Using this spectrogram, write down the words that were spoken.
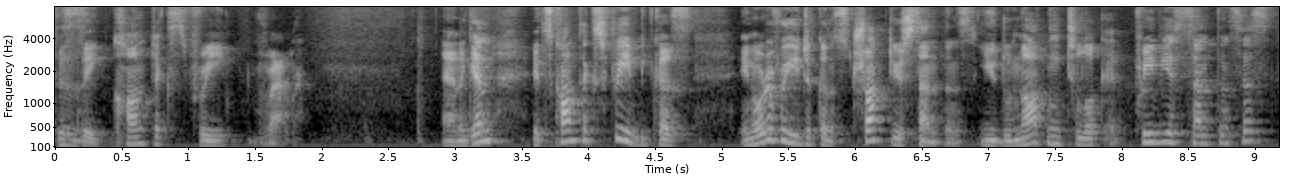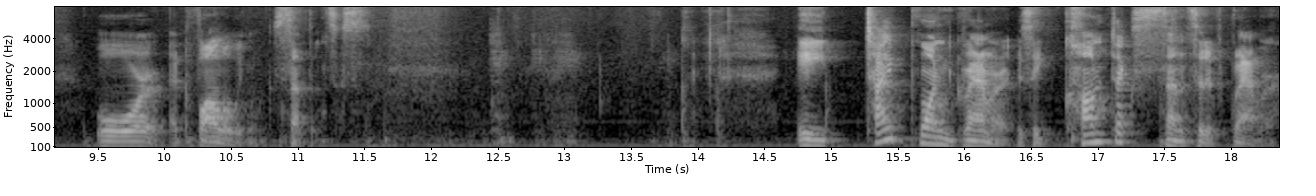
This is a context-free grammar. And again, it's context-free because in order for you to construct your sentence, you do not need to look at previous sentences or at following sentences. A type 1 grammar is a context-sensitive grammar.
